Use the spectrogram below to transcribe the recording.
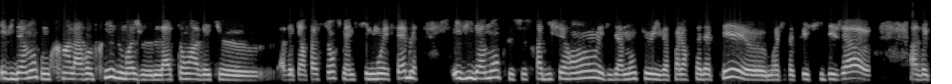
Évidemment qu'on craint la reprise. Moi, je l'attends avec euh, avec impatience, même si le mot est faible. Évidemment que ce sera différent. Évidemment qu'il va falloir s'adapter. Euh, moi, je réfléchis déjà euh, avec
